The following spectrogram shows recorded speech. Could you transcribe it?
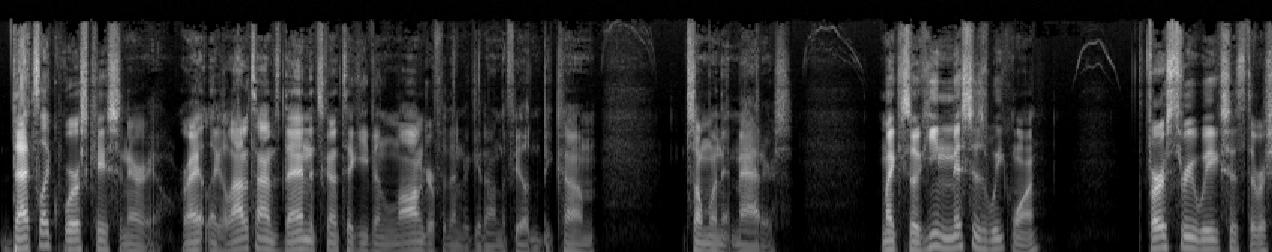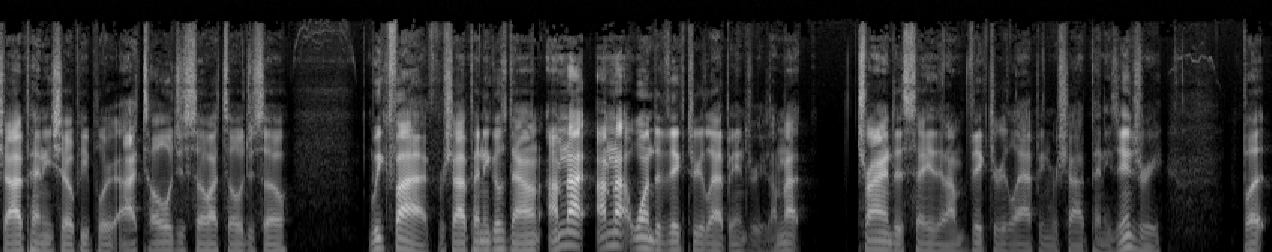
That's like worst case scenario, right? Like a lot of times, then it's going to take even longer for them to get on the field and become someone that matters. Mike, so he misses week one. First three weeks, it's the Rashaad Penny show. People are, I told you so, I told you so. Week five, Rashaad Penny goes down. I'm not, I'm not one to victory lap injuries. I'm not trying to say that I'm victory lapping Rashaad Penny's injury, but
